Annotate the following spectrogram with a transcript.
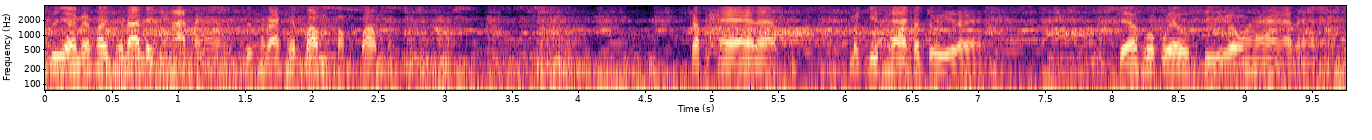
ส่วนใหญ่ไม่ค่อยชนะเด็ดขาดนะฮะจะชนะแค่ป้อมสองป้อมกับแพ้นะครับ เมื่อกี้แพ้กระจุยเลยเจอพวกเวลสี่เวลห้านะฮะโอ้โห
